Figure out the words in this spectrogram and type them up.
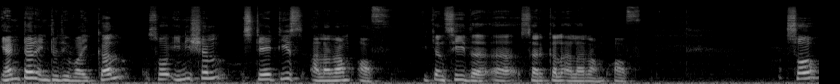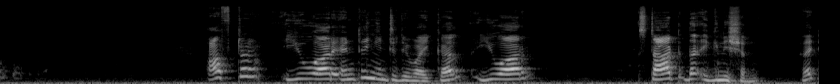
enter into the vehicle so initial state is alarm off. You can see the uh, circle alarm off. So after you are entering into the vehicle you are start the ignition right?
